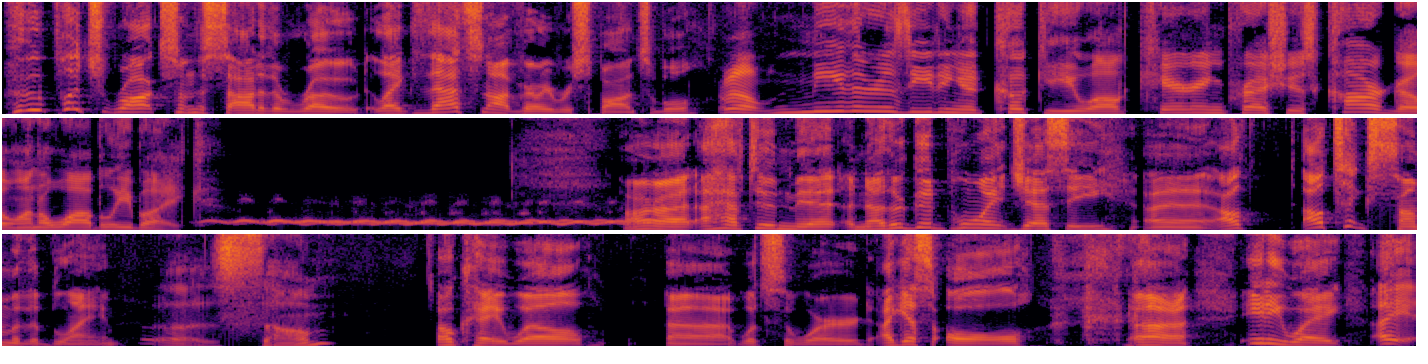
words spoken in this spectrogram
who puts rocks on the side of the road? Like, that's not very responsible. Well, neither is eating a cookie while carrying precious cargo on a wobbly bike. All right, I have to admit, another good point, Jesse. Uh, I'll I'll take some of the blame. Uh, some? Okay, well, uh, what's the word? I guess all. Uh, anyway, I,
